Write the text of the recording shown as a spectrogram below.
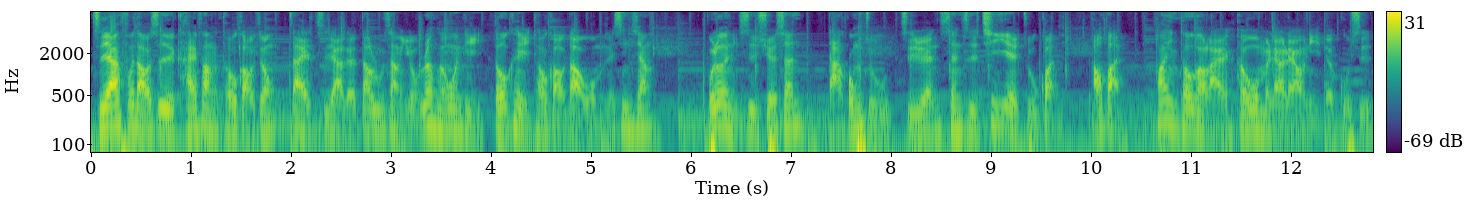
职牙辅导室开放投稿中，在职牙的道路上有任何问题，都可以投稿到我们的信箱。不论你是学生、打工族、职员，甚至企业主管、老板，欢迎投稿来和我们聊聊你的故事。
